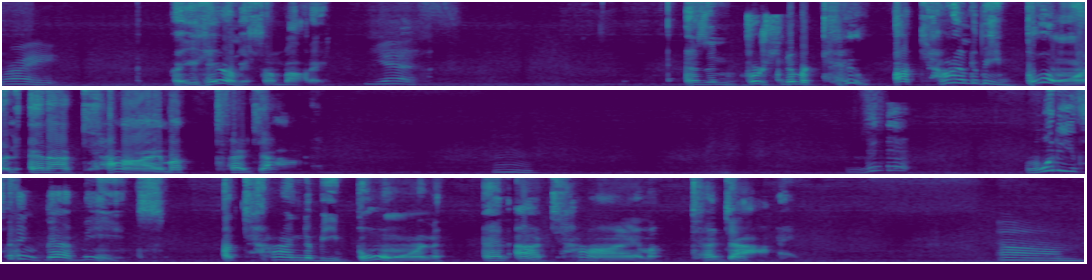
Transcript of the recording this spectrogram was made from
Right. Are you hearing me, somebody? Yes. As in verse number two, a time to be born and a time to die. Mm. That, what do you think that means? A time to be born and a time to die. Um.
